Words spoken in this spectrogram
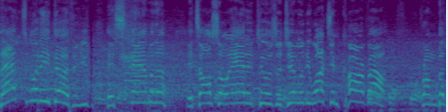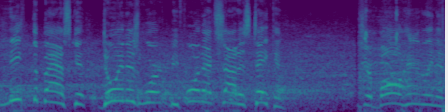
That's what he does. And you, his stamina, it's also added to his agility. Watch him carve out from beneath the basket, doing his work before that shot is taken. Your ball handling and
